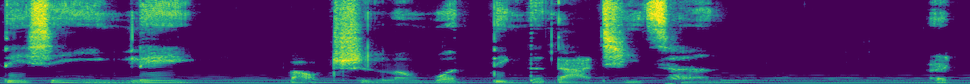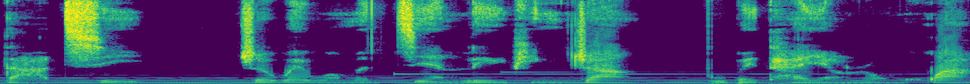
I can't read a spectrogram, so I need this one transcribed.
地心引力。保持了稳定的大气层，而大气则为我们建立屏障，不被太阳融化，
